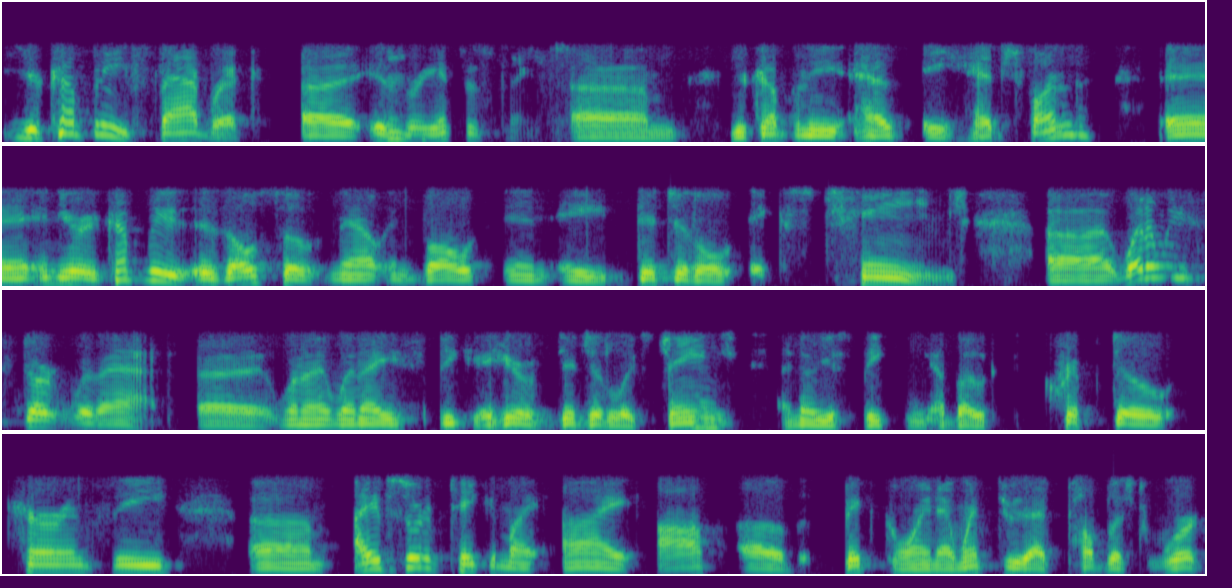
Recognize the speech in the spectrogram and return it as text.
your company, Fabric, uh, is mm-hmm. very interesting. Um, your company has a hedge fund and your company is also now involved in a digital exchange. Uh, why don't we start with that? Uh, when I when I speak here of digital exchange, I know you're speaking about cryptocurrency. Um, I've sort of taken my eye off of Bitcoin. I went through that published work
